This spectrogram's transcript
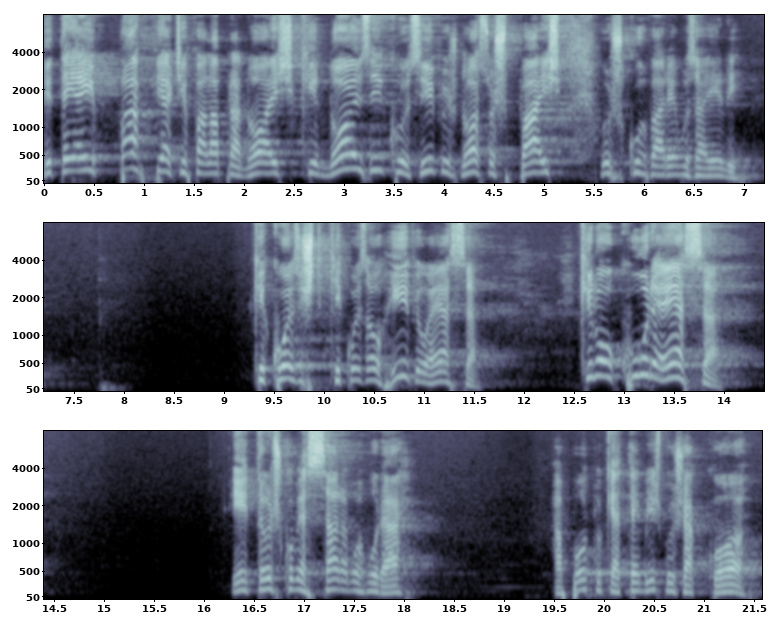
e tem a empáfia de falar para nós que nós, inclusive os nossos pais, nos curvaremos a ele? Que coisa, que coisa horrível é essa? Que loucura é essa? E então eles começaram a murmurar, a ponto que até mesmo Jacó,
